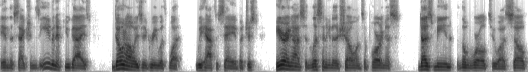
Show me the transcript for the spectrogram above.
in the sections, even if you guys don't always agree with what we have to say, but just hearing us and listening to the show and supporting us does mean the world to us. So,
